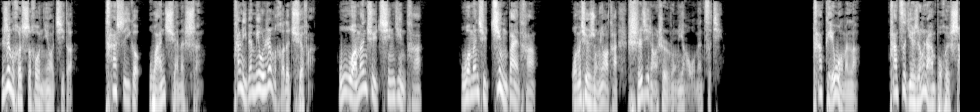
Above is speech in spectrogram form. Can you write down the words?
任何时候，你要记得，他是一个完全的神，他里边没有任何的缺乏。我们去亲近他，我们去敬拜他，我们去荣耀他，实际上是荣耀我们自己。他给我们了，他自己仍然不会少。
